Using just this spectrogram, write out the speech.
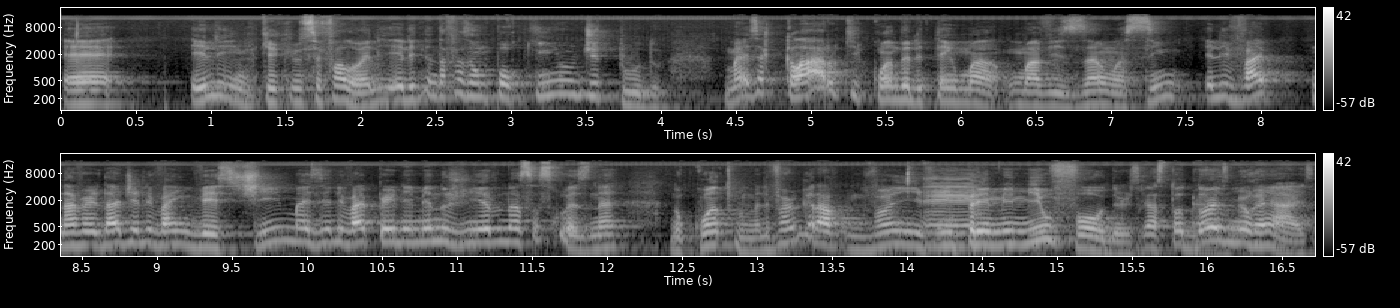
é, ele, o que, que você falou, ele, ele tenta fazer um pouquinho de tudo. Mas é claro que quando ele tem uma, uma visão assim, ele vai, na verdade, ele vai investir, mas ele vai perder menos dinheiro nessas coisas, né? No quanto ele vai, gravar, vai é. imprimir mil folders, gastou dois mil reais.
